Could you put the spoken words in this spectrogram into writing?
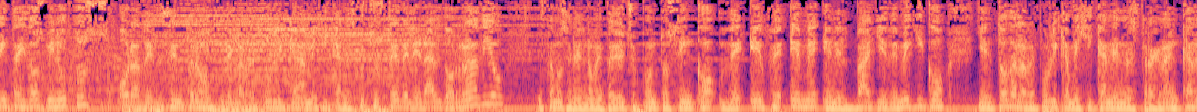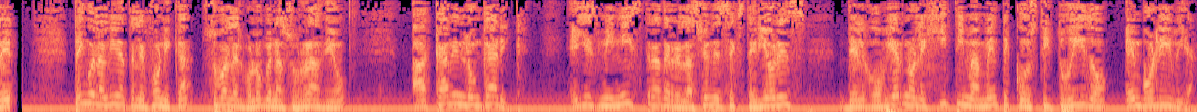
32 minutos, hora del centro de la República Mexicana. Escucha usted el Heraldo Radio. Estamos en el 98.5 de FM en el Valle de México y en toda la República Mexicana en nuestra gran cadena. Tengo en la línea telefónica, súbale el volumen a su radio, a Karen Longaric. Ella es ministra de Relaciones Exteriores del gobierno legítimamente constituido en Bolivia.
